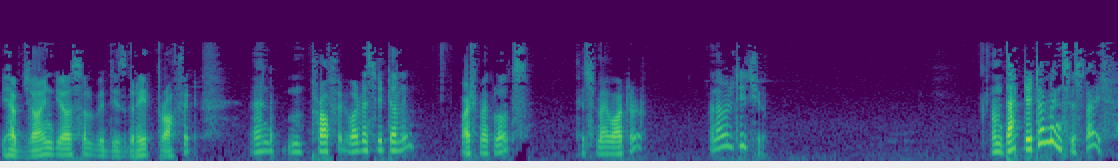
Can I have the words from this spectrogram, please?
You have joined yourself with this great prophet. And mm, prophet, what does he tell him? Wash my clothes, fetch my water, and I will teach you. And that determines his life.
